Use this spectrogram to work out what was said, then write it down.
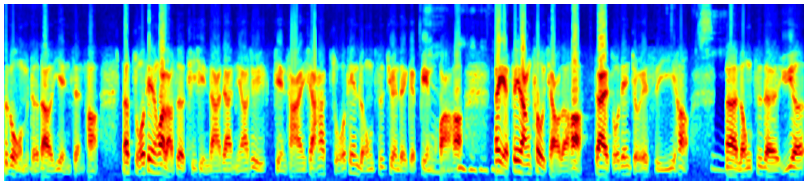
这个我们得到了验证哈，那昨天的话，老师有提醒大家，你要去检查一下它昨天融资券的一个变化哈，那也非常凑巧的哈，在昨天九月十一号，那融资的余额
